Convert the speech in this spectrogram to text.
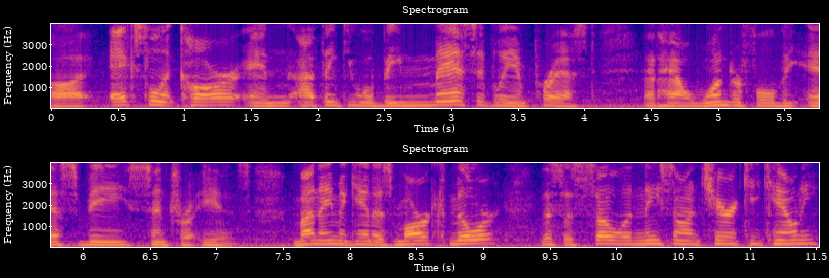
Uh, excellent car and I think you will be massively impressed at how wonderful the SV Sentra is. My name again is Mark Miller. This is Sutherlin Nissan Cherokee County.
